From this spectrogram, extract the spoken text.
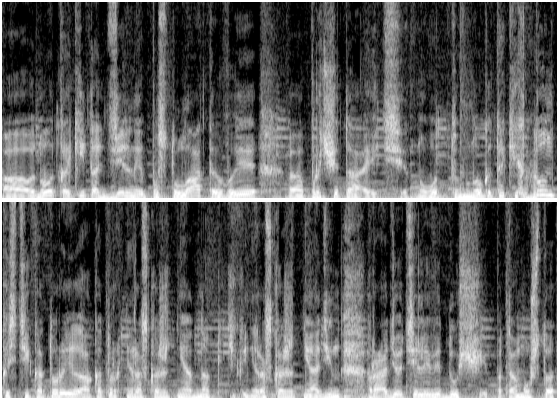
а, ну вот какие-то отдельные постулаты вы а, прочитаете. Ну вот много таких тонкостей, которые, о которых не расскажет ни одна книга, не расскажет ни один радиотелеведущий, потому что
